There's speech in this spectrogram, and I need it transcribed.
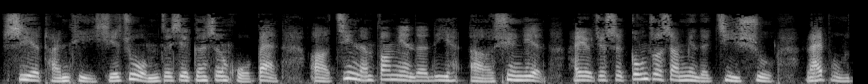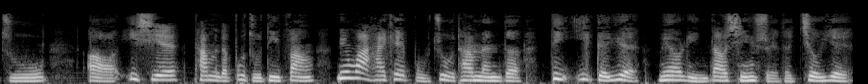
事业团体，协助我们这些更生伙伴，呃，技能方面的厉呃训练，还有就是工作上面的技术，来补足呃一些他们的不足地方。另外还可以补助他们的第一个月没有领到薪水的就业。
